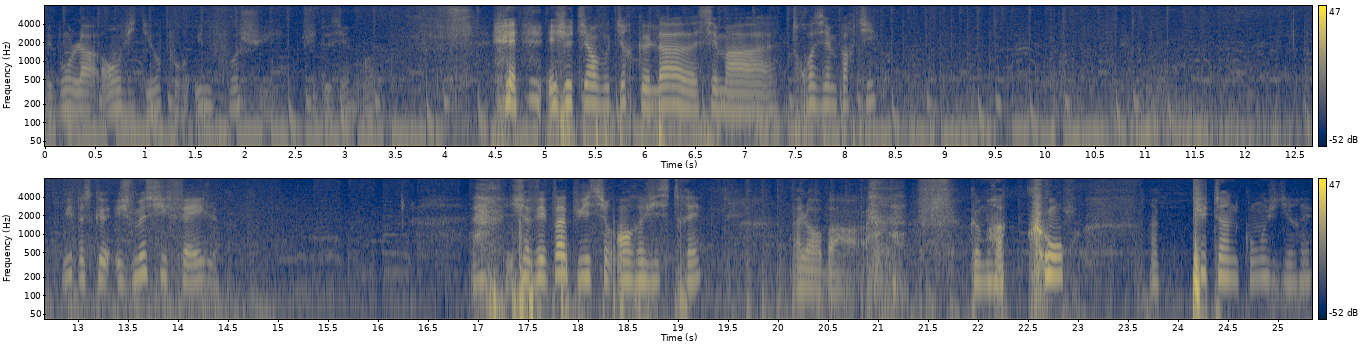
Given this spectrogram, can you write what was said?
Mais bon là en vidéo pour une fois je suis, je suis deuxième. hein. Et je tiens à vous dire que là, euh, c'est ma troisième partie. Oui, parce que je me suis fail. J'avais pas appuyé sur enregistrer. Alors, bah, comme un con, un putain de con, je dirais.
